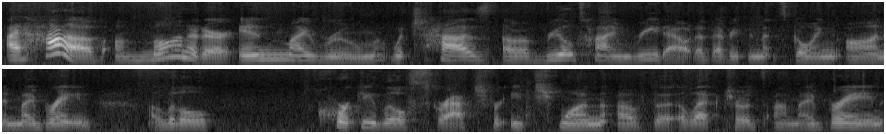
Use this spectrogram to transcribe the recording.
I have a monitor in my room which has a real time readout of everything that's going on in my brain, a little quirky little scratch for each one of the electrodes on my brain.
